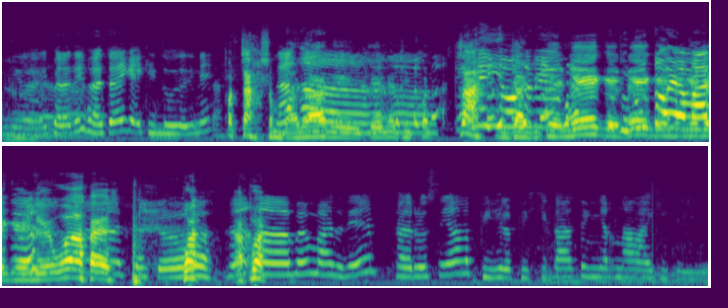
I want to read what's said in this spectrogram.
gitu. Ya. ibaratnya bahasanya kayak gitu. Jadi ini Pecah sembarang Nah, iki, eh, kene eh, dipecah. jadi kene. kene kene kene wah buat abot Heeh, memang jadi harusnya lebih lebih kita sing nyerna lagi sih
